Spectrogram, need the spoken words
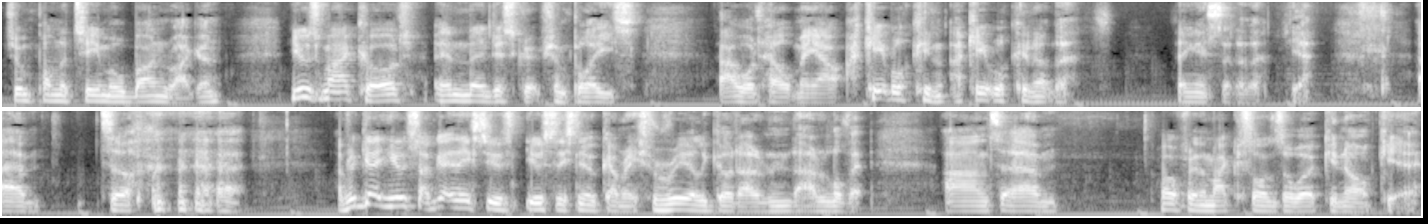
jump on the Temu bandwagon. Use my code in the description please. That would help me out. I keep looking I keep looking at the thing instead of the yeah. Um, so I've been getting used I'm getting used to, used to this new camera. It's really good. I, I love it. And um, hopefully the microphones are working okay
